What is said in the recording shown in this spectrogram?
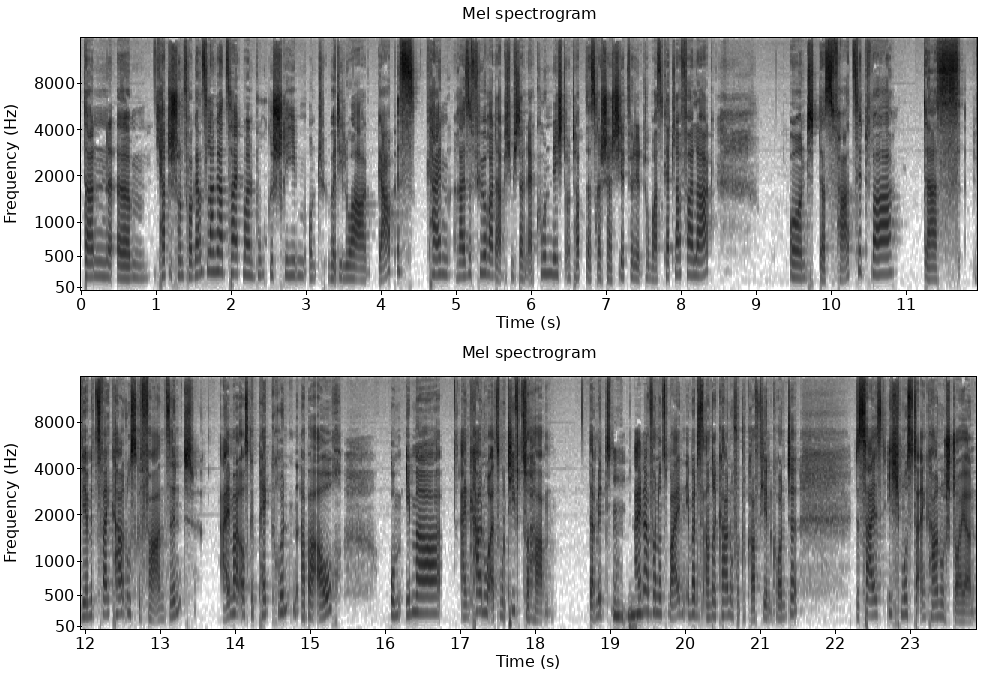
dann, ähm, ich hatte schon vor ganz langer Zeit mal ein Buch geschrieben und über die Loire gab es keinen Reiseführer. Da habe ich mich dann erkundigt und habe das recherchiert für den Thomas Kettler Verlag. Und das Fazit war, dass wir mit zwei Kanus gefahren sind. Einmal aus Gepäckgründen, aber auch, um immer ein Kanu als Motiv zu haben damit mhm. einer von uns beiden immer das andere Kanu fotografieren konnte. Das heißt, ich musste ein Kanu steuern.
